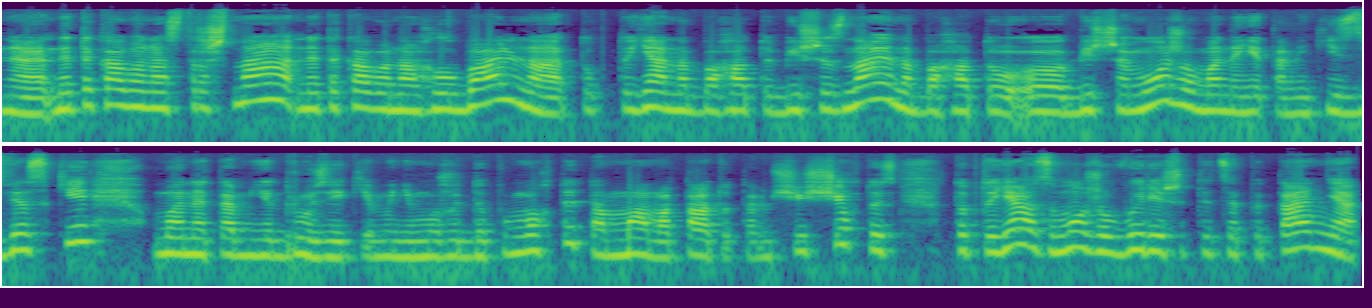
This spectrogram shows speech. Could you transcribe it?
Е, Не така вона страшна, не така вона глобальна. Тобто я набагато більше знаю, набагато е, більше можу. У мене є там якісь зв'язки, у мене там є друзі, які мені можуть допомогти. Там мама, тато, там ще ще хтось. Тобто я зможу вирішити це питання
